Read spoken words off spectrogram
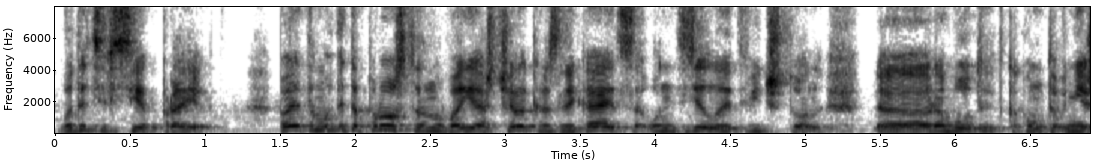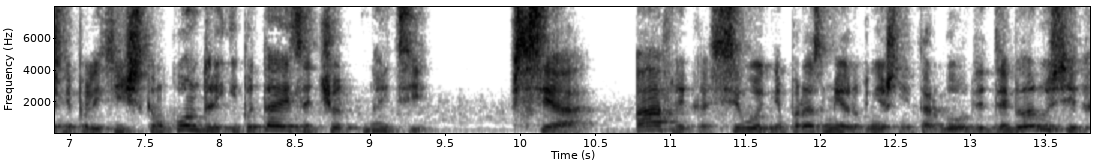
вот эти все проекты. Поэтому это просто, ну, вояж. Человек развлекается, он делает вид, что он э, работает в каком-то внешнеполитическом контуре и пытается что-то найти. Вся Африка сегодня по размеру внешней торговли для Беларуси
